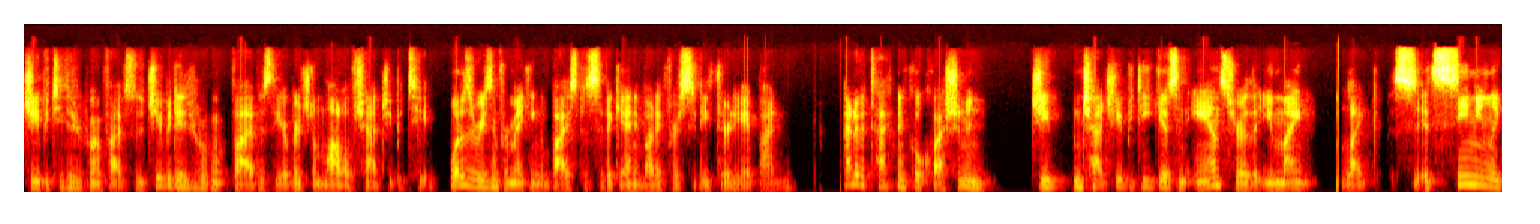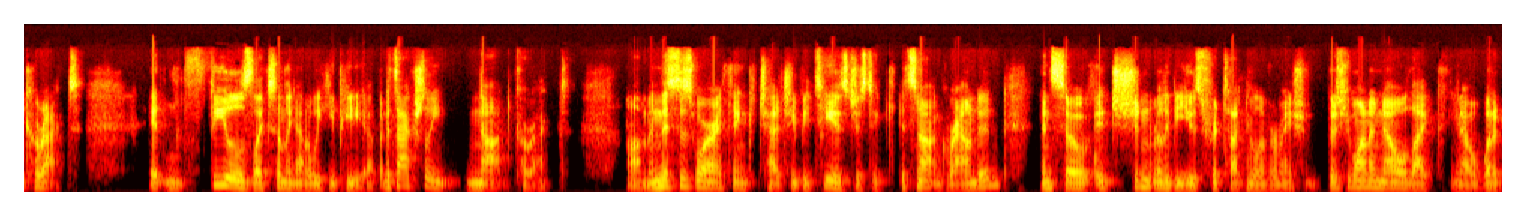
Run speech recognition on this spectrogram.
GPT 3.5. So GPT 3.5 is the original model of ChatGPT. What is the reason for making a bispecific antibody for CD38 binding? Kind of a technical question, and, G- and ChatGPT gives an answer that you might like. It's seemingly correct. It feels like something out of Wikipedia, but it's actually not correct. Um, and this is where I think ChatGPT is just it's not grounded, and so it shouldn't really be used for technical information. But if you want to know, like you know, what a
